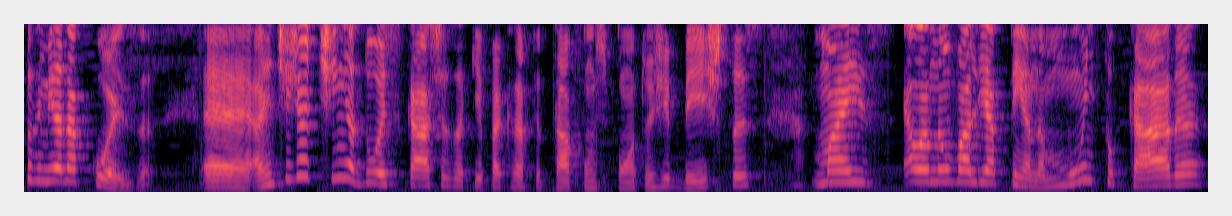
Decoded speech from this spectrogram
Primeira coisa, é, a gente já tinha duas caixas aqui para craftar com os pontos de bestas, mas ela não valia a pena, muito cara,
